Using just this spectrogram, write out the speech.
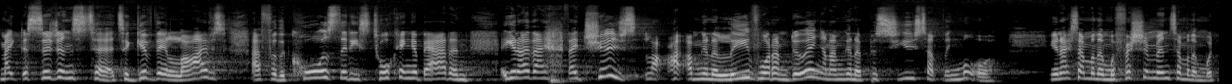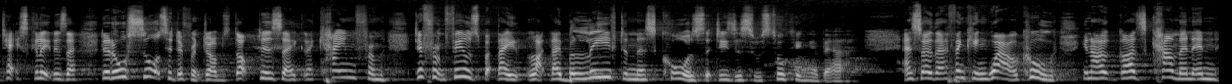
make decisions to, to give their lives uh, for the cause that he's talking about. And, you know, they, they choose, like, I'm going to leave what I'm doing and I'm going to pursue something more. You know, some of them were fishermen, some of them were tax collectors. They did all sorts of different jobs. Doctors, they, they came from different fields, but they, like, they believed in this cause that Jesus was talking about. And so they're thinking, wow, cool, you know, God's coming. And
